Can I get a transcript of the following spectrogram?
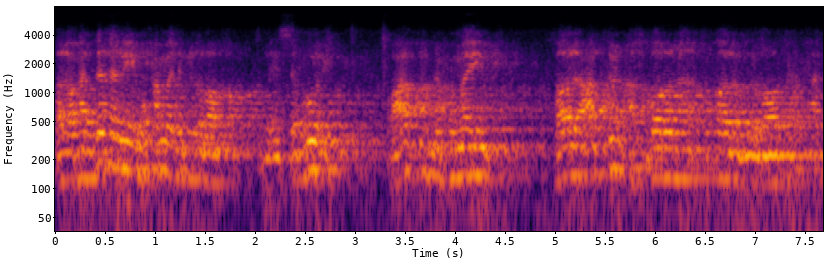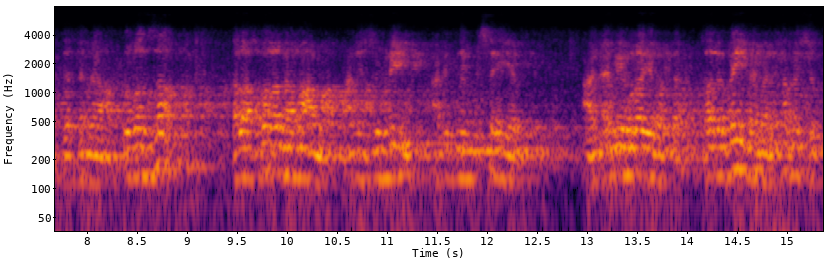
فلو حدثني محمد بن رافع من السبوري وعبد بن حميد قال عبد أخبرنا قال ابن رافع حدثنا عبد الرزاق. قال أخبرنا معمر عن الزهري عن ابن المسيب عن أبي هريرة. قال بينما الحبشة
